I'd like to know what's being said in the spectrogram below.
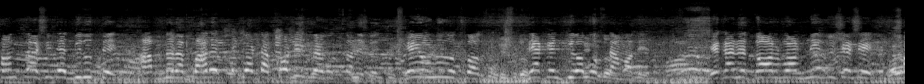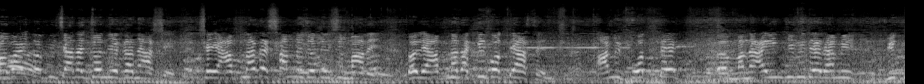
সন্ত্রাসীদের বিরুদ্ধে আপনারা বারের থেকে একটা কঠিন ব্যবস্থা নেবেন। এই অনুরোধ করব। দেখেন কি অবস্থা আমাদের। এখানে দল বল নির্বিশেষে সবাই তো বিচারের জন্য এখানে আসে। সেই আপনাদের সামনে যদি এসে মারে তাহলে আপনারা কি করতে আসেন আমি প্রত্যেক মানে আইনজীবীদের, আমি বিজ্ঞ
